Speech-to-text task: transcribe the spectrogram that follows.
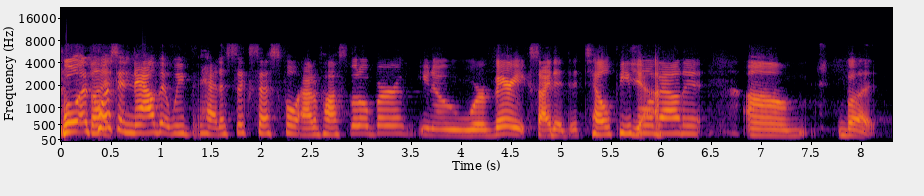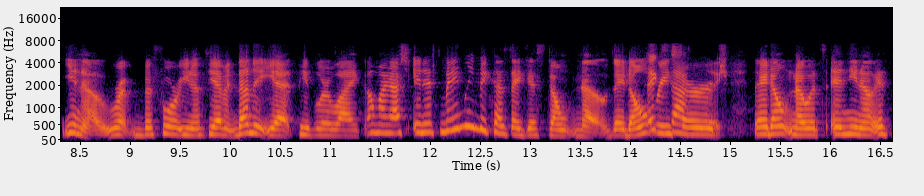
Well, of but, course, and now that we've had a successful out of hospital birth, you know, we're very excited to tell people yeah. about it. Um, but you know, before you know, if you haven't done it yet, people are like, "Oh my gosh!" And it's mainly because they just don't know. They don't exactly. research. They don't know it's and you know, it's.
